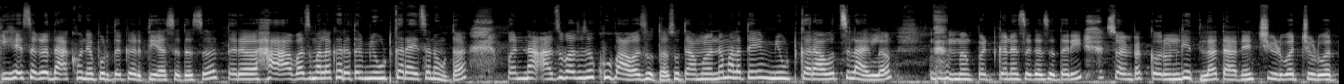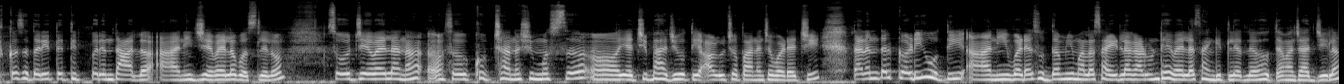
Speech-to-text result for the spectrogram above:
की हे सगळं दाखवण्यापुरतं करते असं तसं. तर हा आवाज मला खरं तर म्यूट करायचा नव्हता पण ना आजूबाजूचा खूप आवाज होता. सो त्यामुळे ना मला ते म्यूट करावंच लागलं. मग पटकन असं कसं तरी स्वयंपाक करून घेतला. त्याने चिडवत चिडवत कसं तरी ते तिथपर्यंत आलं आणि जेवायला बसलेलो. सो जेवायला ना असं खूप छान अशी मस्त याची भाजी होती आळूच्या पानाच्या वड्याची. त्यानंतर कढी होती आणि वड्यासुद्धा मी मला साईडला काढून ठेवायला सांगितलेल्या होत्या माझ्या आजीला.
